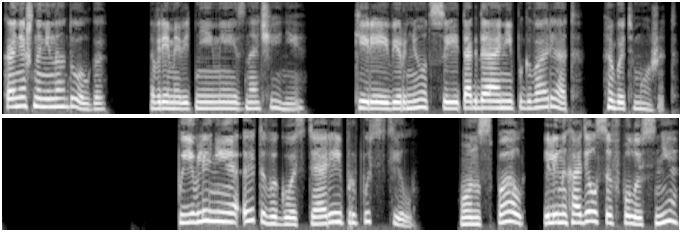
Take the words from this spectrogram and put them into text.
Конечно, ненадолго. Время ведь не имеет значения. Кирей вернется, и тогда они поговорят, быть может. Появление этого гостя Арей пропустил. Он спал или находился в полусне,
